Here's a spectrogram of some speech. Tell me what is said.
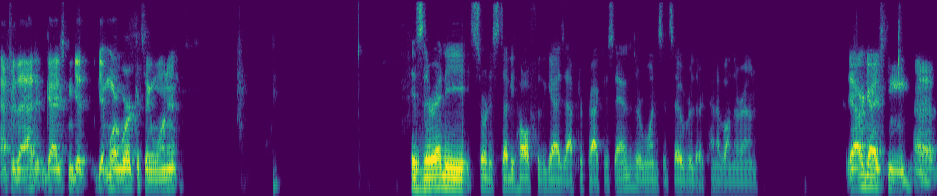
after that, guys can get get more work if they want it. Is there any sort of study hall for the guys after practice ends, or once it's over, they're kind of on their own? Yeah, our guys can. Uh,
